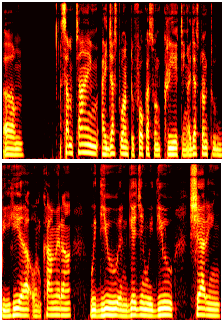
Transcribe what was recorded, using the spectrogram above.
Um, sometime I just want to focus on creating. I just want to be here on camera with you, engaging with you, sharing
